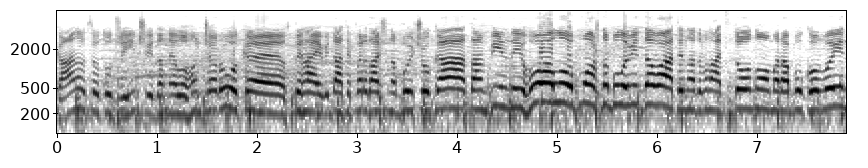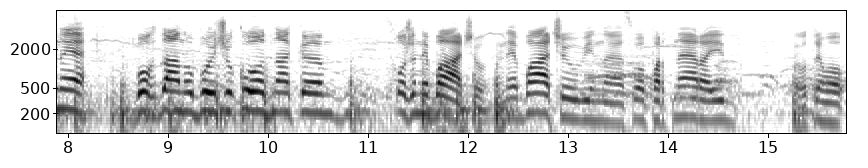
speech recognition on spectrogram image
Кановцев. Тут же інший Данило Гончарук е, встигає віддати передачу на Бойчука. Там вільний голуб можна було віддавати на 12-го номера Буковини Богдану Бойчуку. Однак, е, схоже, не бачив. Не бачив він свого партнера і отримав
